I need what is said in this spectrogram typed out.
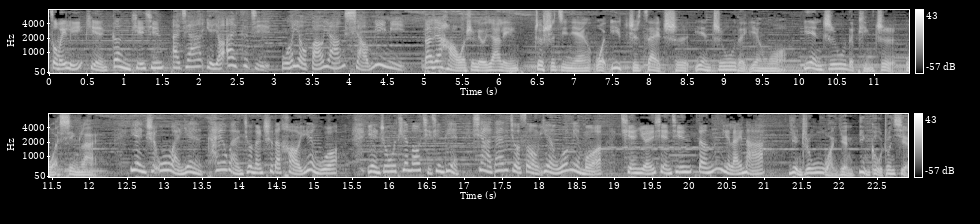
作为礼品更贴心。爱家也要爱自己。我有保养小秘密，大家好，我是刘嘉玲。这十几年，我一直在吃燕之屋的燕窝，燕之屋的品质我信赖。燕之屋晚宴开碗就能吃的好燕窝。燕之屋天猫旗舰店下单就送燕窝面膜，千元现金等你来拿。燕之屋晚宴订购专线：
